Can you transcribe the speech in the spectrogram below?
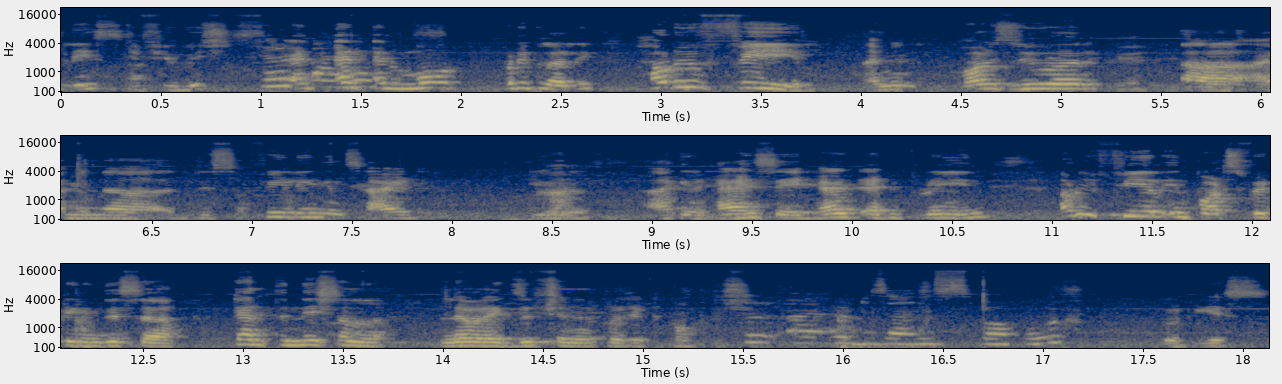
please, if you wish? Sir, and, I and, and more particularly, how do you feel? I mean, what is your, uh, I mean, uh, this feeling inside your, I can say, head and brain? How do you feel in participating in this uh, 10th national level exhibition and project competition? Sir, I have designed this robot Good, yes.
